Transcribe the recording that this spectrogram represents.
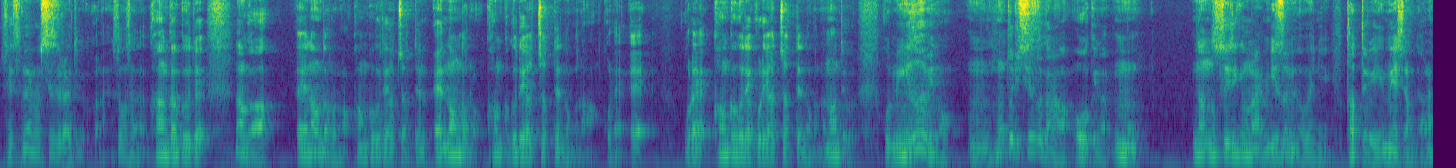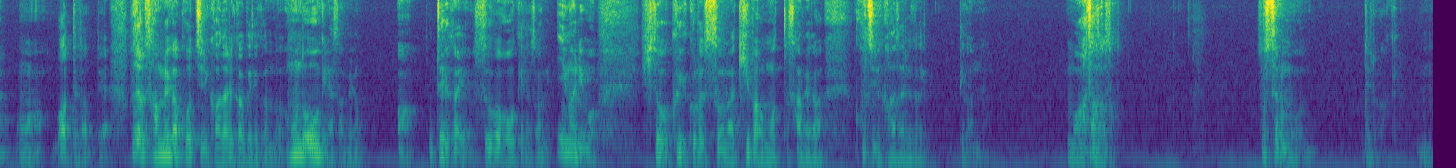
説明もしづらいというかね、すいません、感覚で、なんか、え、なんだろうな、感覚でやっちゃってんの、え、なんだろう、感覚でやっちゃってんのかな、これ、え、俺、感覚でこれやっちゃってんのかな、なんていうか、これ湖の、うん、本当に静かな大きな、うん、何の水滴もない湖の上に立ってるイメージなんだよね。うん、バッて立って。そしたらサメがこっちに語りかけてくるの。ほんと大きなサメよ。あ、でかいよ。すごい大きなサメ。今にも人を食い殺しそうな牙を持ったサメがこっちに語りかけてくるの。もう朝だぞ。そしたらもう出るわけ。うん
